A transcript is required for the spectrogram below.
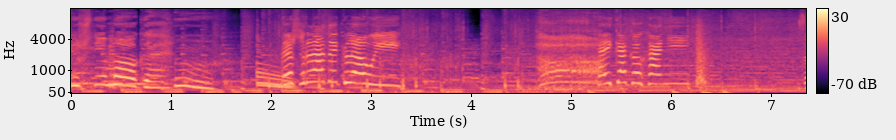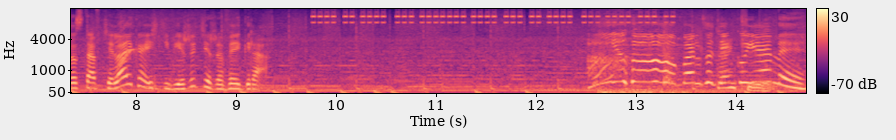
Już nie mogę. Dasz radę, Chloe! Hejka, kochani! Zostawcie lajka, jeśli wierzycie, że wygra. Juhu, bardzo dziękujemy!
